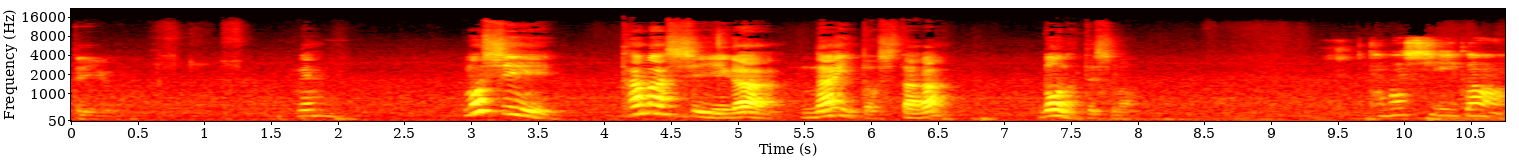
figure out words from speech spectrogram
っていう。ね。もし魂がないとしたらどうなってしまう？魂が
